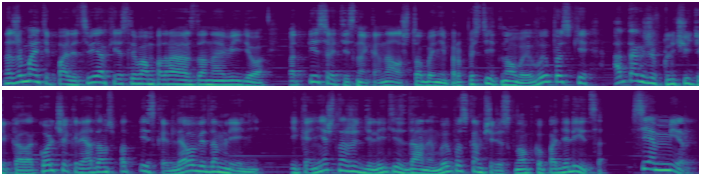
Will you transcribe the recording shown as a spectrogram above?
Нажимайте палец вверх, если вам понравилось данное видео. Подписывайтесь на канал, чтобы не пропустить новые выпуски. А также включите колокольчик рядом с подпиской для уведомлений. И конечно же делитесь данным выпуском через кнопку поделиться. Всем мир!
